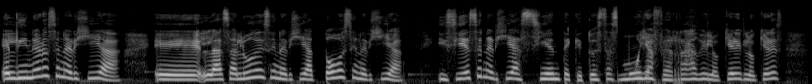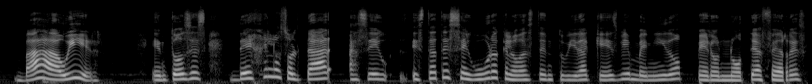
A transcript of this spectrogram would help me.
El dinero es energía, eh, la salud es energía, todo es energía. Y si esa energía siente que tú estás muy aferrado y lo quieres lo quieres, va a huir entonces, déjenlo soltar, estate seguro que lo vas a tener en tu vida, que es bienvenido, pero no te aferres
